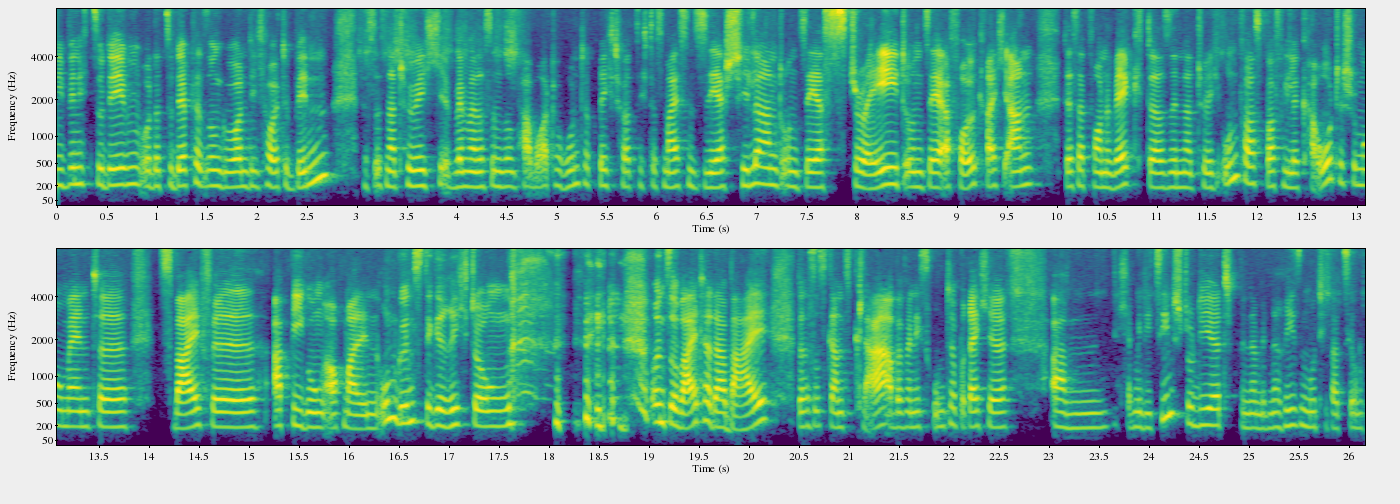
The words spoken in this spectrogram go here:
wie bin ich zu dem oder zu der Person geworden, die ich heute bin? Das ist natürlich, wenn man das in so ein paar Worte runterbricht, hört sich das meistens sehr schillernd und sehr straight und sehr erfolgreich an. Deshalb vorneweg, da sind natürlich unfassbar viele chaotische Momente, Zweifel, Abbiegungen auch mal in ungünstige Richtungen und so weiter dabei. Das ist ganz klar. Aber wenn ich es runterbreche, ähm, ich habe Medizin studiert, bin da mit einer Riesenmotivation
